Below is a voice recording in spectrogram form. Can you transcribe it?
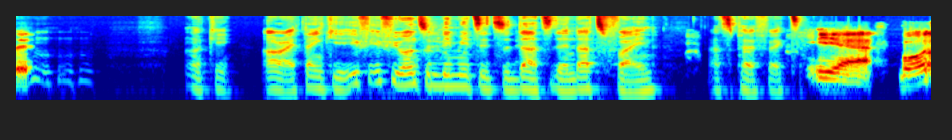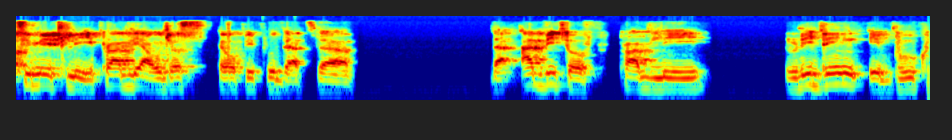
okay. All right. Thank you. If, if you want to limit it to that, then that's fine. That's perfect. Yeah. But ultimately, probably I will just tell people that uh, the habit of probably reading a book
